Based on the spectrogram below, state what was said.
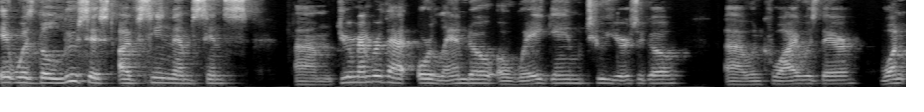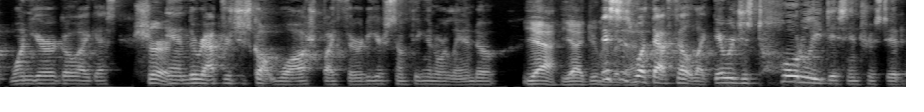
it was the loosest I've seen them since. Um, do you remember that Orlando away game two years ago uh, when Kawhi was there? One one year ago, I guess. Sure. And the Raptors just got washed by thirty or something in Orlando. Yeah, yeah, I do. this is that. what that felt like. They were just totally disinterested.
